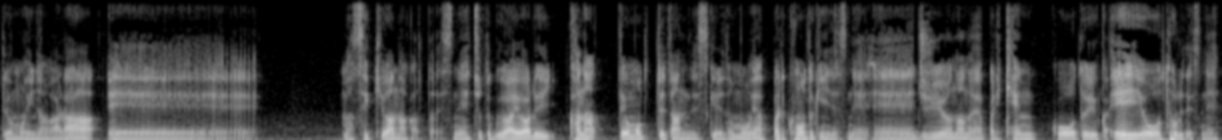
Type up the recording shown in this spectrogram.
て思いながら、えー、まあ、咳はなかったですね。ちょっと具合悪いかなって思ってたんですけれども、やっぱりこの時にですね、えー、重要なのはやっぱり健康というか栄養を取るですね。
